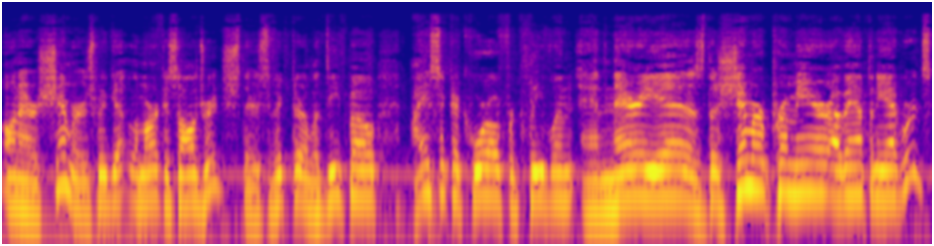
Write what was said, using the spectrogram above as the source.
On our shimmers, we've got Lamarcus Aldridge. There's Victor Oladipo, Isaac Okoro for Cleveland, and there he is, the shimmer premiere of Anthony Edwards.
